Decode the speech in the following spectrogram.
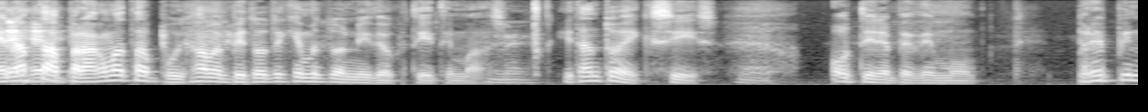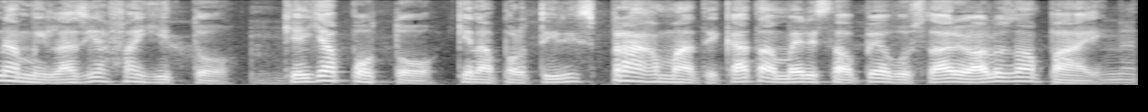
ένα από τα πράγματα που είχαμε πει τότε και με τον ιδιοκτήτη μας Ναι. ήταν το εξής. Ότι ρε παιδί μου, πρέπει να μιλάς για φαγητό και για ποτό και να προτείνεις πραγματικά τα μέρη στα οποία γουστάρει ο άλλος να πάει. Ναι.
